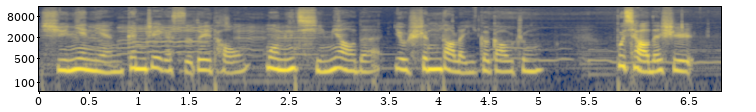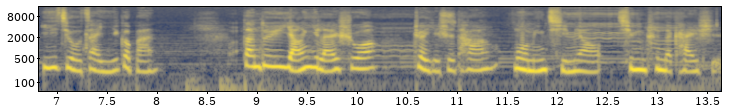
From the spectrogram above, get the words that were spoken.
许念念跟这个死对头莫名其妙的又升到了一个高中，不巧的是依旧在一个班。但对于杨毅来说，这也是他莫名其妙青春的开始。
